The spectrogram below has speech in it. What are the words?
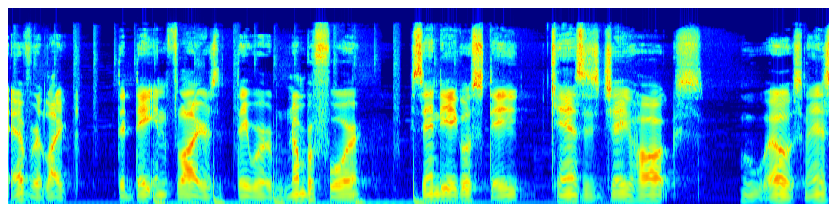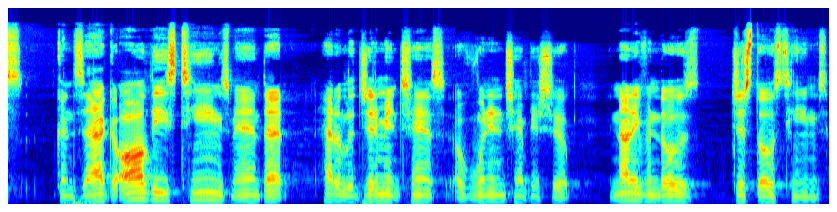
ever, like the Dayton Flyers. They were number four. San Diego State, Kansas Jayhawks. Who else, man? It's Gonzaga. All these teams, man, that had a legitimate chance of winning the championship. Not even those, just those teams.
